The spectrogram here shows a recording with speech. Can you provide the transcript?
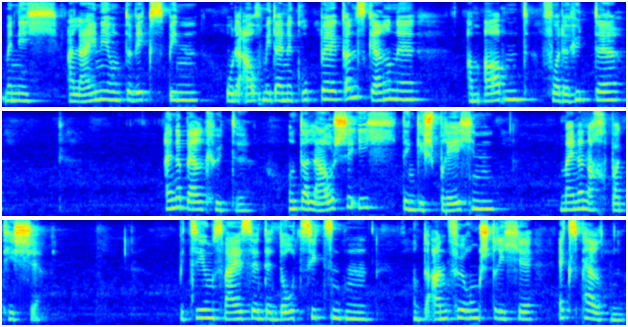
wenn ich alleine unterwegs bin oder auch mit einer Gruppe, ganz gerne am Abend vor der Hütte, einer Berghütte, und da lausche ich den Gesprächen meiner Nachbartische beziehungsweise den dort sitzenden unter Anführungsstriche Experten.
